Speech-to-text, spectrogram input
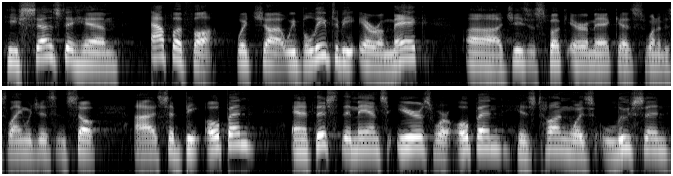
he says to him, Ephphatha, which uh, we believe to be Aramaic. Uh, Jesus spoke Aramaic as one of his languages. And so uh, said, Be opened. And at this, the man's ears were opened, his tongue was loosened,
